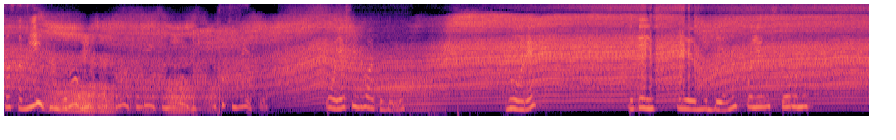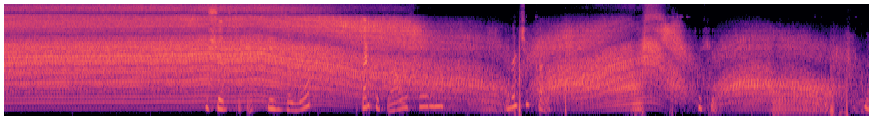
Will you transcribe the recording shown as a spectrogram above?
Просто в'їдь на дорогу, тебе в'їдь на дорогу. Я хочу жити. О, я ще два буду. Горе. Якийсь е, будинок по ліву сторону. І що це таке? Якийсь завод. Тепер по праву сторону. Зачекай. Це що? Ні,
